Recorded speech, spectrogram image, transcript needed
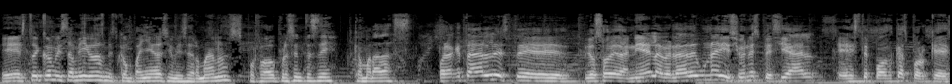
Eh, estoy con mis amigos, mis compañeros y mis hermanos. Por favor, preséntese, camaradas. Hola, ¿qué tal? Este, yo soy Daniel. La verdad, es una edición especial este podcast porque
